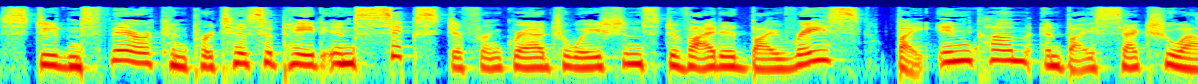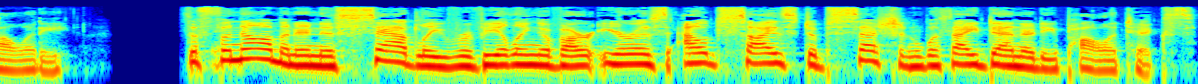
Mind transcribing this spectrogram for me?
students there can participate in six different graduations divided by race, by income, and by sexuality. The phenomenon is sadly revealing of our era's outsized obsession with identity politics.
